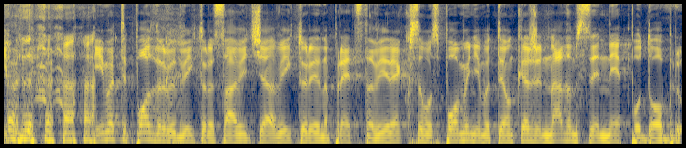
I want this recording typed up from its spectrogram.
imate, imate pozdrave od Viktora Savića. Viktor je na predstavi. Rekao sam mu spominjemo te, on kaže nadam se ne po dobru.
